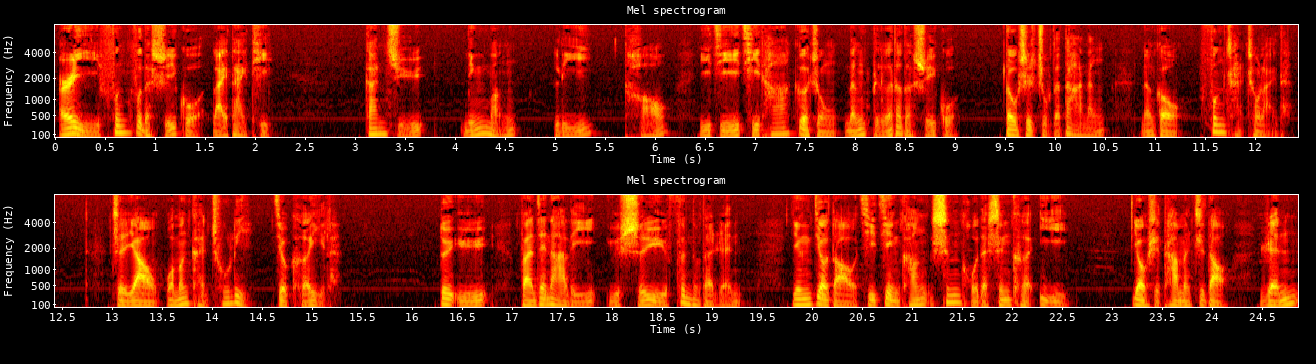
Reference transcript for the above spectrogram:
而以丰富的水果来代替。柑橘、柠檬、梨、桃以及其他各种能得到的水果，都是主的大能能够丰产出来的。只要我们肯出力就可以了。对于凡在那里与食欲愤怒的人，应教导其健康生活的深刻意义，要使他们知道。人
